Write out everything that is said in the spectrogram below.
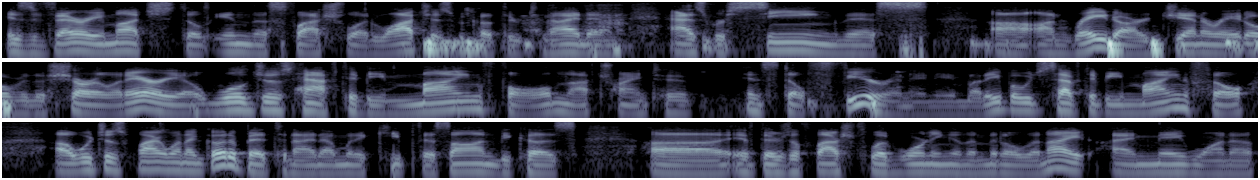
is very much still in this flash flood watch as we go through tonight, and as we're seeing this uh, on radar generate over the Charlotte area, we'll just have to be mindful. I'm not trying to instill fear in anybody, but we just have to be mindful, uh, which is why when I go to bed tonight, I'm going to keep this on because uh, if there's a flash flood warning in the middle of the night, I may want to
